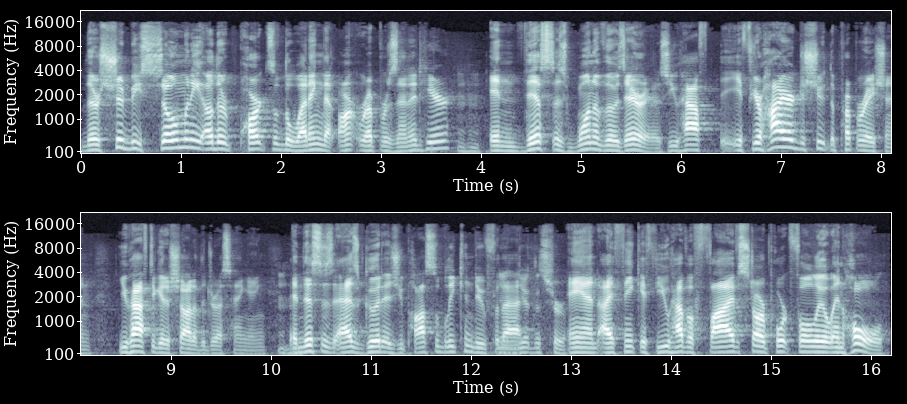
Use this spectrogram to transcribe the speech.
there should be so many other parts of the wedding that aren't represented here, Mm-hmm. and this is one of those areas. You have, if you're hired to shoot the preparation, you have to get a shot of the dress hanging, and this is as good as you possibly can do for Mm-hmm. Yeah, that. yeah, that's true. And I think if you have a five-star portfolio in whole,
